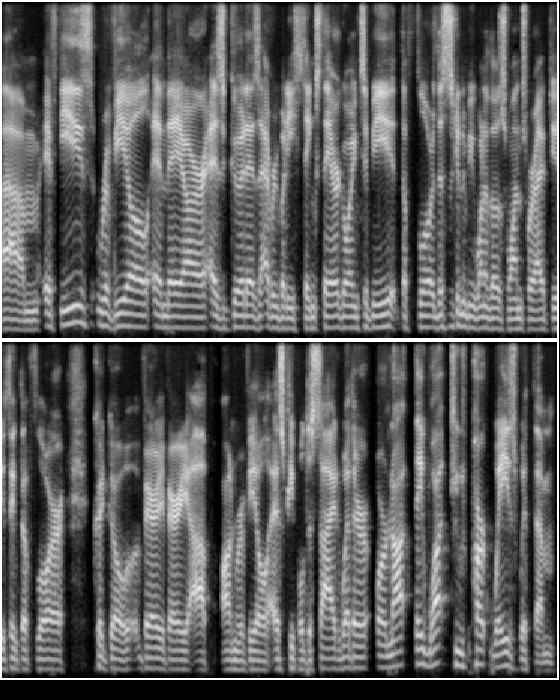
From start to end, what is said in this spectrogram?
Um, if these reveal and they are as good as everybody thinks they are going to be, the floor. This is going to be one of those ones where I do think the floor could go very very up on reveal as people decide whether or not they want to part ways with them.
